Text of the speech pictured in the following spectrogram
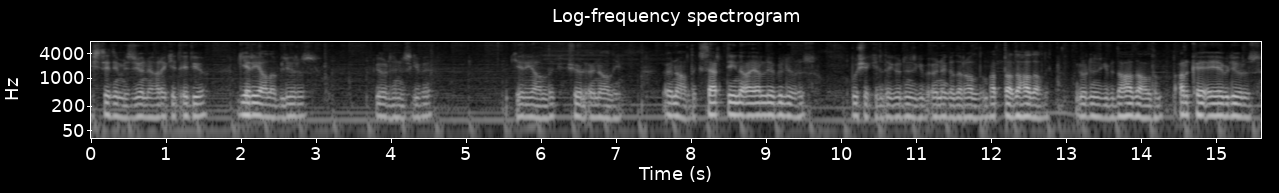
istediğimiz yöne hareket ediyor. Geriye alabiliyoruz. Gördüğünüz gibi. Geriye aldık. Şöyle öne alayım. Öne aldık. Sertliğini ayarlayabiliyoruz. Bu şekilde gördüğünüz gibi öne kadar aldım. Hatta daha da aldım. Gördüğünüz gibi daha da aldım. Arkaya eğebiliyoruz.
